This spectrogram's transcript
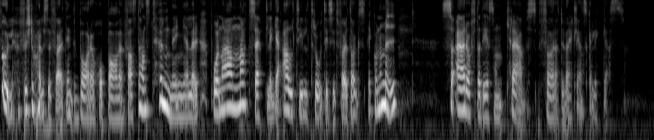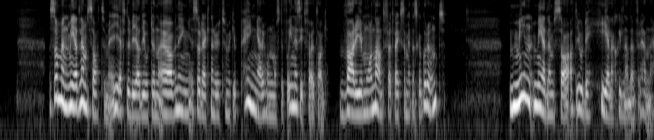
full förståelse för att det inte bara är att hoppa av en fast anställning eller på något annat sätt lägga all tilltro till sitt företags ekonomi, så är det ofta det som krävs för att du verkligen ska lyckas. Som en medlem sa till mig efter vi hade gjort en övning så räknar ut hur mycket pengar hon måste få in i sitt företag varje månad för att verksamheten ska gå runt. Min medlem sa att det gjorde hela skillnaden för henne.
